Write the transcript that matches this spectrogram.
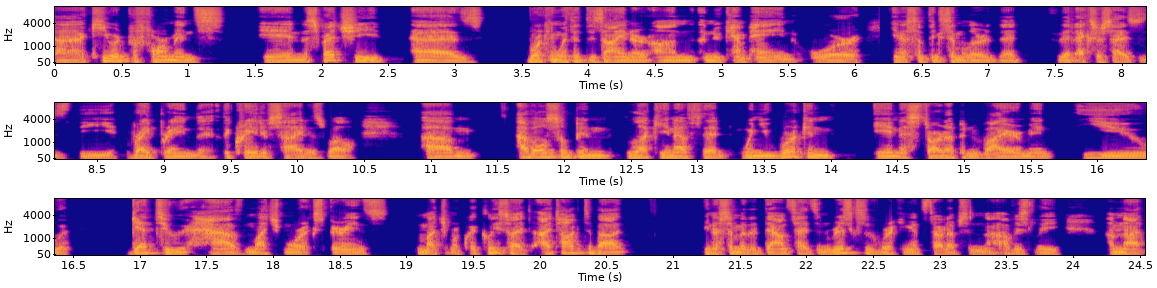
uh, keyword performance in a spreadsheet as working with a designer on a new campaign or you know something similar that that exercises the right brain, the, the creative side as well. Um, I've also been lucky enough that when you work in in a startup environment, you get to have much more experience much more quickly. So I, I talked about you know some of the downsides and risks of working at startups and obviously i'm not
